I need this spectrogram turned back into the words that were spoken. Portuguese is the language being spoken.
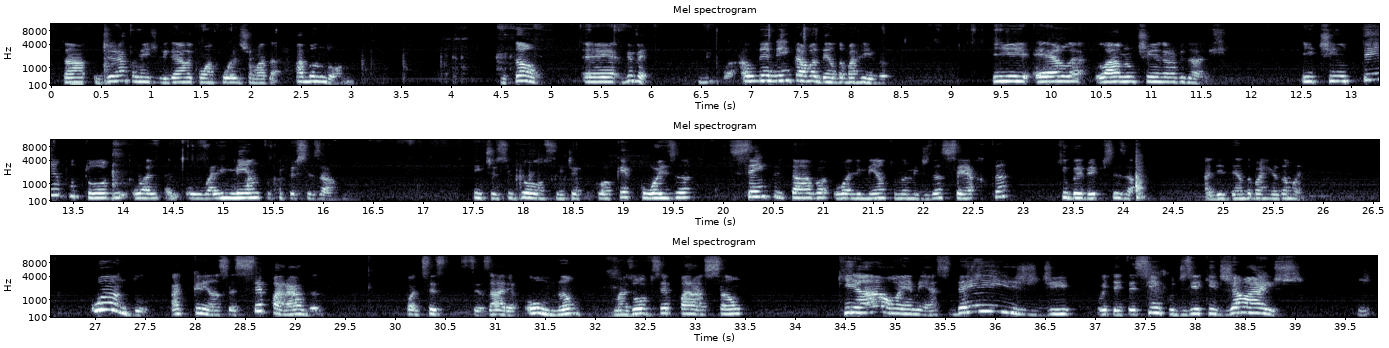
está diretamente ligada com uma coisa chamada abandono. Então, é, viver. O neném estava dentro da barriga e ela lá não tinha gravidade e tinha o tempo todo o, o alimento que precisava sentisse dor, sentia qualquer coisa, sempre estava o alimento na medida certa que o bebê precisava, ali dentro da barriga da mãe. Quando a criança é separada, pode ser cesárea ou não, mas houve separação que a OMS, desde 85, dizia que jamais,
